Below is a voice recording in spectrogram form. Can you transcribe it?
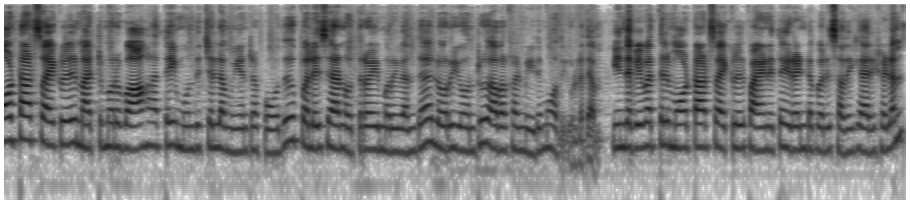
மோட்டார் சைக்கிளில் மற்றொரு வாகனத்தை முந்திச் செல்ல முயன்றபோது போலீசாரின் உத்தரவை முறிவந்த லொரி ஒன்று அவர்கள் மீது மோதியுள்ளது. இந்த விபத்தில் மோட்டார் சைக்கிளில் பயணித்த இரண்டு போலீஸ் அதிகாரிகளும்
